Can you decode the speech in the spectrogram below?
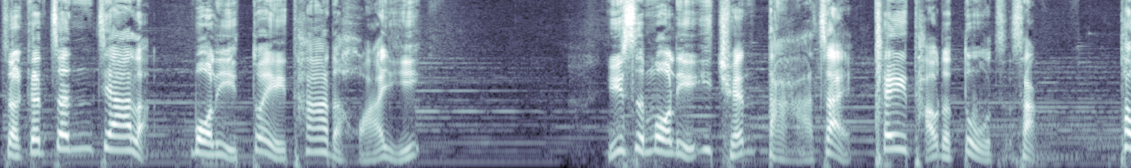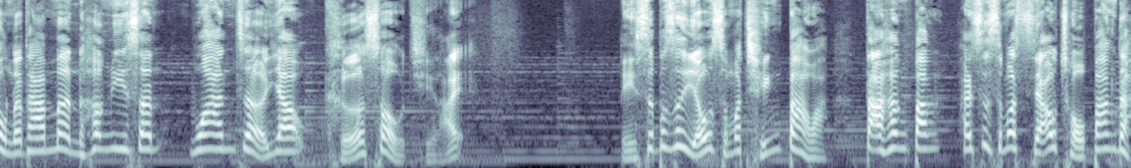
这更增加了茉莉对他的怀疑。于是茉莉一拳打在黑桃的肚子上，痛得他闷哼一声，弯着腰咳嗽起来。你是不是有什么情报啊？大亨帮还是什么小丑帮的？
